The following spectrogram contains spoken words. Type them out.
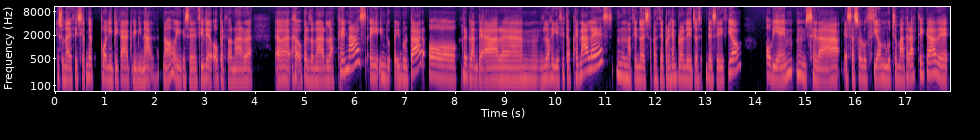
Es una decisión de política criminal, ¿no? Y que se decide o perdonar eh, o perdonar las penas, e indultar o replantear em, los ilícitos penales, mm, haciendo desaparecer, por ejemplo, el derecho de sedición, o bien mm, se da esa solución mucho más drástica de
